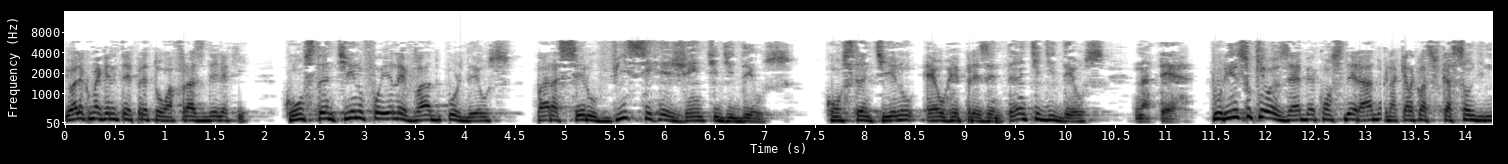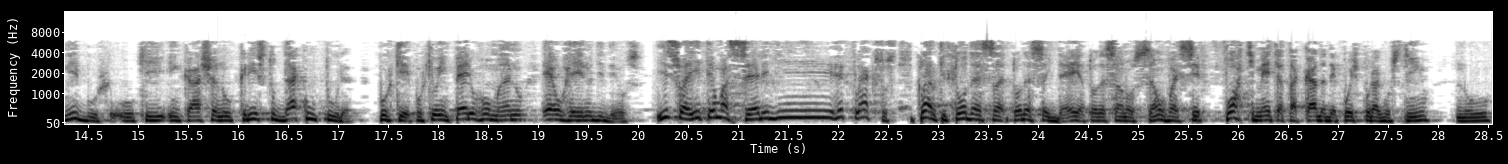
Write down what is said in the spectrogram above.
E olha como é que ele interpretou uma frase dele aqui. Constantino foi elevado por Deus para ser o vice-regente de Deus. Constantino é o representante de Deus na terra. Por isso que Eusébio é considerado naquela classificação de Nibur, o que encaixa no Cristo da cultura. Por quê? Porque o Império Romano é o reino de Deus. Isso aí tem uma série de reflexos. Claro que toda essa, toda essa ideia, toda essa noção vai ser fortemente atacada depois por Agostinho no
